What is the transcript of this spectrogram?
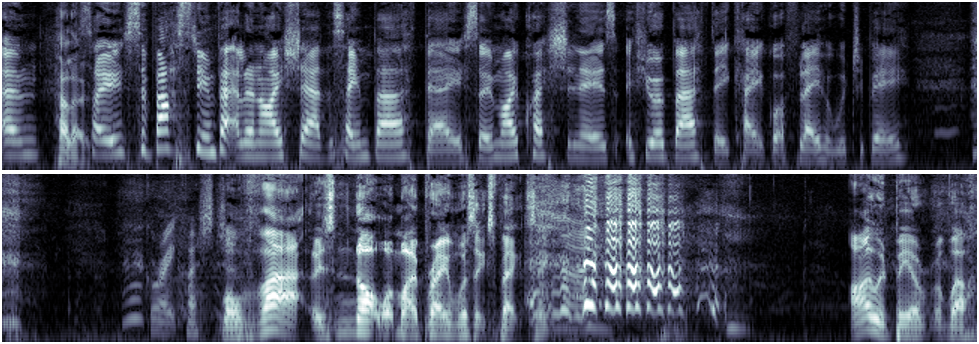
Um, Hello. So Sebastian Vettel and I share the same birthday. So my question is, if you're a birthday cake, what flavour would you be? Great question. Well, that is not what my brain was expecting. I would be a well.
